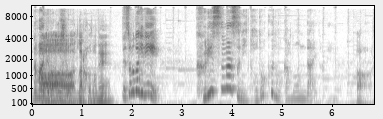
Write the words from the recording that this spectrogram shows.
名前というか文字を。なるほどね。でその時にクリスマスに届くのか問題あー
